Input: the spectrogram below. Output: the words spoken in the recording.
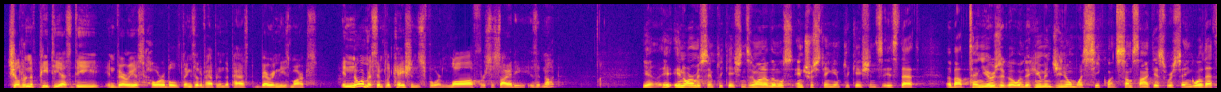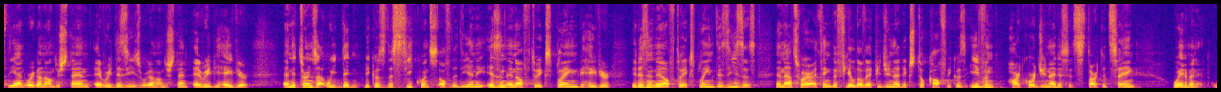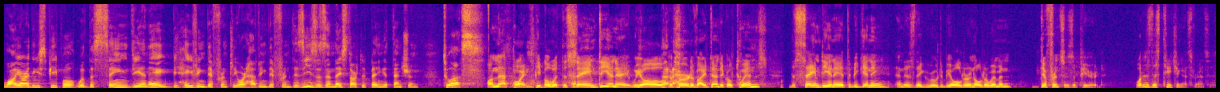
Children of PTSD in various horrible things that have happened in the past bearing these marks. Enormous implications for law, for society, is it not? Yeah, enormous implications. And one of the most interesting implications is that about 10 years ago, when the human genome was sequenced, some scientists were saying, well, that's the end. We're going to understand every disease, we're going to understand every behavior. And it turns out we didn't, because the sequence of the DNA isn't enough to explain behavior, it isn't enough to explain diseases. And that's where I think the field of epigenetics took off, because even hardcore geneticists started saying, wait a minute, why are these people with the same DNA behaving differently or having different diseases? And they started paying attention to us. On that point, people with the same DNA, we all have heard of identical twins, the same DNA at the beginning, and as they grew to be older and older women, differences appeared. What is this teaching us, Frances?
